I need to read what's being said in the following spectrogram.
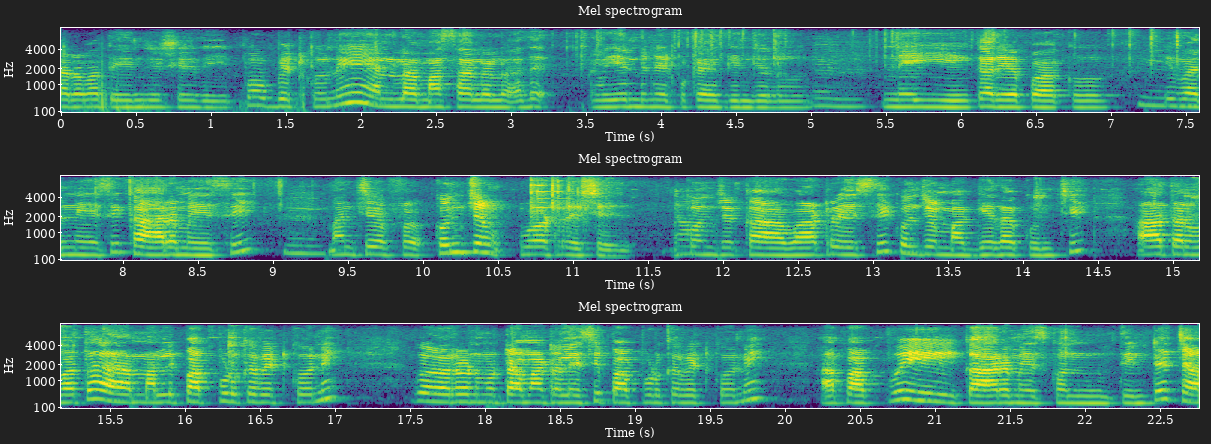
తర్వాత ఏం చేసేది? పోపు పెట్టుకొని అందులో మసాలాలు అదే ఎండు మిరపకాయ గింజలు నెయ్యి కరివేపాకు ఇవన్నీ వేసి కారం వేసి మంచిగా కొంచెం వాటర్ వేసేది. కొంచెం కా వాటర్ వేసి కొంచెం మగ్గేదాకా ఉంచి ఆ తర్వాత మళ్ళీ పప్పు ఉడకబెట్టుకొని రెండు మూడు టమాటాలు వేసి పప్పు ఉడకబెట్టుకొని ఆ పప్పు ఈ కారం వేసుకొని తింటే చా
